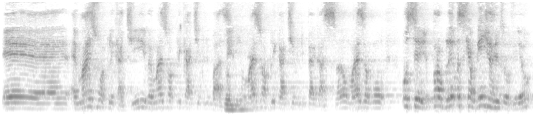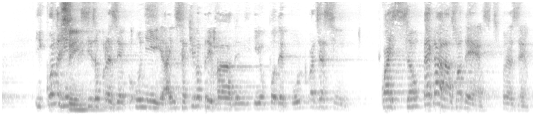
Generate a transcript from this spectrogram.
É, é, mais um aplicativo, é mais um aplicativo de baseio, uhum. mais um aplicativo de pegação, mais algum. Ou seja, problemas que alguém já resolveu. E quando a gente Sim. precisa, por exemplo, unir a iniciativa privada e o poder público para dizer assim, quais são. Pega as ODS, por exemplo.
